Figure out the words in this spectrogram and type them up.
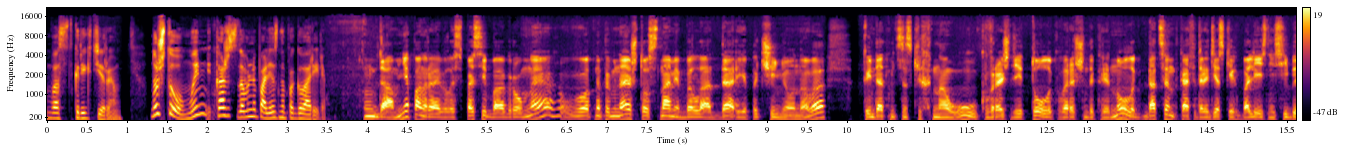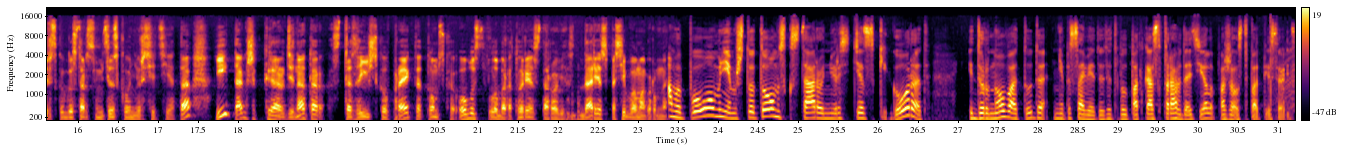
Мы вас корректируем. Ну что, мы, кажется, довольно полезно поговорили. Да, мне понравилось. Спасибо огромное. Вот напоминаю, что с нами была Дарья Подчиненова, кандидат медицинских наук, врач-диетолог, врач-эндокринолог, доцент кафедры детских болезней Сибирского государственного медицинского университета и также координатор стратегического проекта Томская область, лаборатория здоровья. Дарья, спасибо вам огромное. А мы помним, что Томск – старый университетский город, и дурного оттуда не посоветуют. Это был подкаст «Правда тело». Пожалуйста, подписывайтесь.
